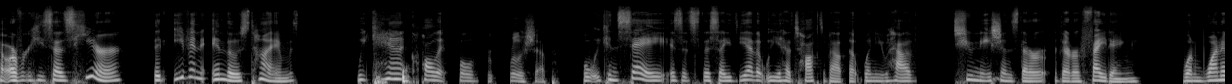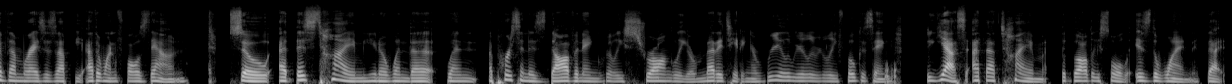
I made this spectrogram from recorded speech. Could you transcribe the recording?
However, he says here that even in those times, we can't call it full rulership. What we can say is it's this idea that we had talked about that when you have two nations that are that are fighting when one of them rises up the other one falls down so at this time you know when the when a person is davening really strongly or meditating or really really really focusing yes at that time the godly soul is the one that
